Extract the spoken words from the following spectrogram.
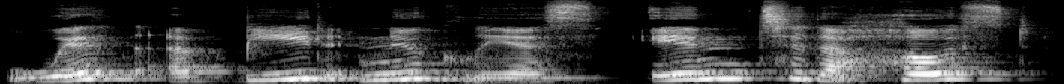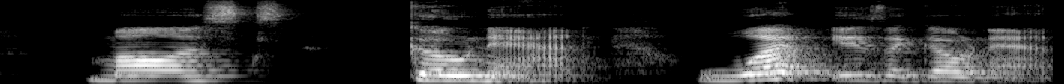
with a bead nucleus into the host mollusk's gonad. What is a gonad?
